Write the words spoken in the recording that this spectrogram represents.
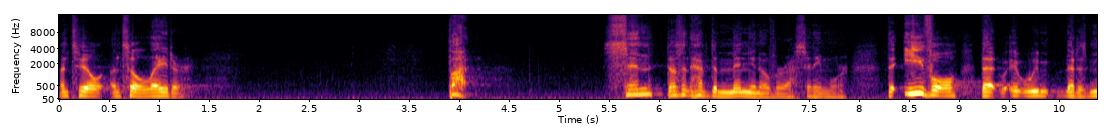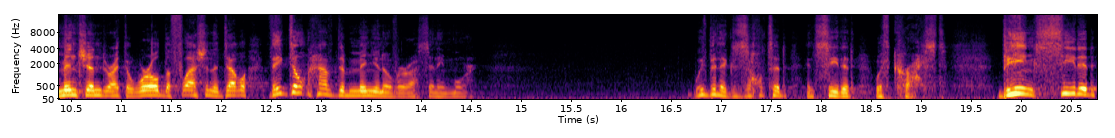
until, until later. But Sin doesn't have dominion over us anymore. The evil that, it, we, that is mentioned, right, the world, the flesh, and the devil, they don't have dominion over us anymore. We've been exalted and seated with Christ. Being seated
